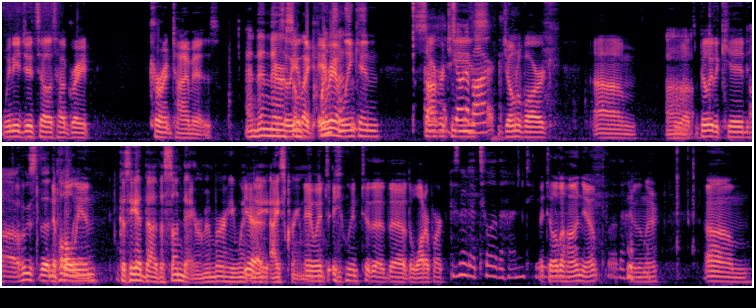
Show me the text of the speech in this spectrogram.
we need you to tell us how great current time is. And then there's So they some get like Abraham? Lincoln, Socrates, Joan of Arc. Joan of Arc, um, who else? Billy the Kid, Uh, who's the Napoleon. Because he had the the sundae. Remember, he went Yeah. and ate ice cream. and he went to, he went to the, the, the water park. Isn't it Attila the Hun too? Attila the Hun, yep, Attila the he was in there. Um,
